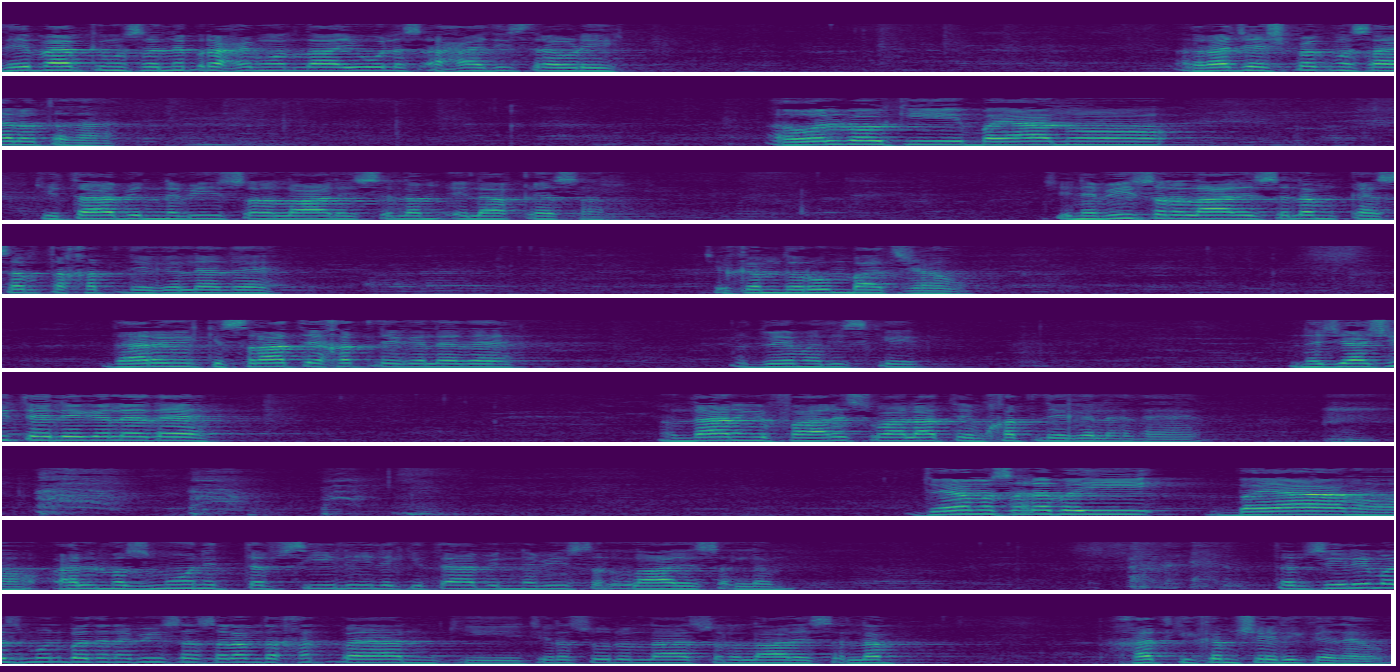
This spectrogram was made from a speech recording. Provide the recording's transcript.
دې باب کې مصنف رحم الله یو لس احادیث راوړي راجه شپږ مسائل ته ده اول به کې بیانو کتاب النبي صلی الله علیه وسلم الی قیصر چې نبی صلی الله علیه وسلم قیصر ته خط لګل دی چې کوم د روم بادشاہو دارنګ کسرا ته خط لګل دی دوی مدیس کې نجاشی ته لګل دی دارنګ فارس والا ته خط لګل دی دویا مسله به بیان المضمون التفصیلی لکتاب النبی صلی الله علیه وسلم تفصیلی مضمون به د نبی صلی الله علیه وسلم د خط بیان کی چې رسول الله صلی الله علیه وسلم خط کې کم شعر کړو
